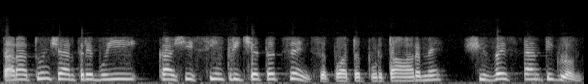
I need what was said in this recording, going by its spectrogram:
Dar atunci ar trebui ca și simpli cetățeni să poată purta arme și veste antiglonț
